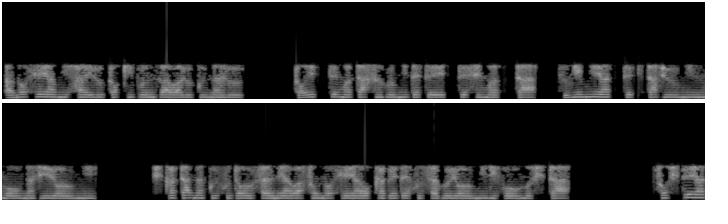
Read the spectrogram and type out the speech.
あの部屋に入ると気分が悪くなる。と言ってまたすぐに出て行ってしまった。次にやってきた住人も同じように。仕方なく不動産屋はその部屋を壁で塞ぐようにリフォームした。そしてやっ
